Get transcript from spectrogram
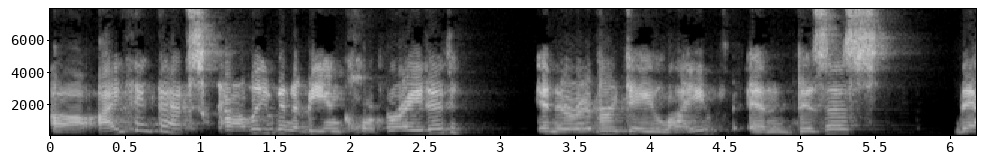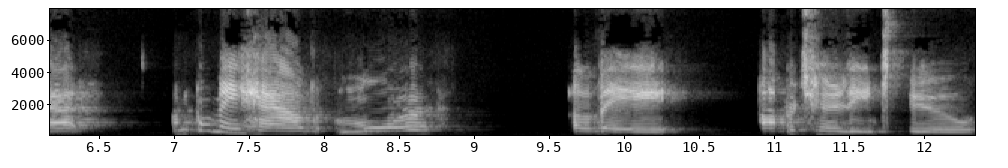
Uh, I think that's probably going to be incorporated in their everyday life and business that people may have more of a opportunity to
